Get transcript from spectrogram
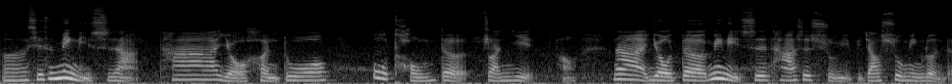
呃，其实命理师啊，他有很多不同的专业，好，那有的命理师他是属于比较宿命论的，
